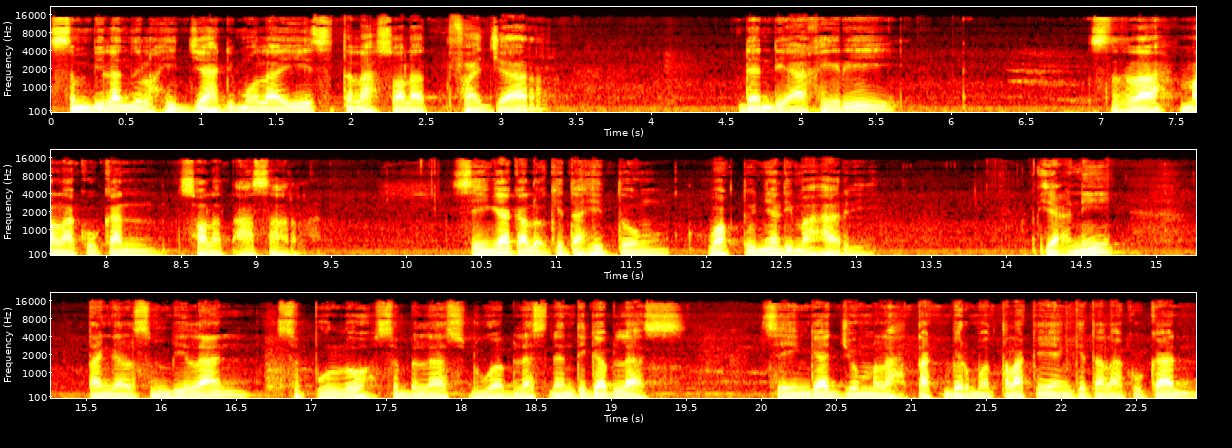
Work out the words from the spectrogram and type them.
9 Zulhijjah dimulai setelah sholat fajar dan diakhiri setelah melakukan sholat asar. Sehingga kalau kita hitung waktunya lima hari. Yakni tanggal 9, 10, 11, 12, dan 13. Sehingga jumlah takbir mutlak yang kita lakukan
